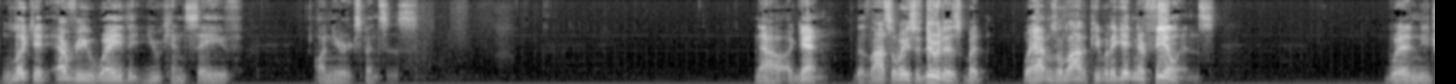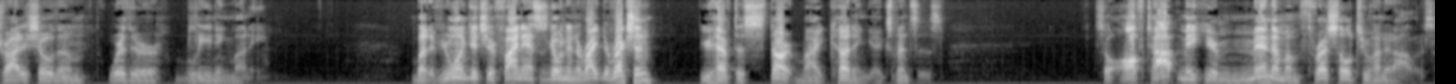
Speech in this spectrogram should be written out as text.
look at every way that you can save on your expenses. Now, again, there's lots of ways to do this, but what happens with a lot of people, they get in their feelings when you try to show them where they're bleeding money. But if you want to get your finances going in the right direction, you have to start by cutting expenses. So, off top, make your minimum threshold $200.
